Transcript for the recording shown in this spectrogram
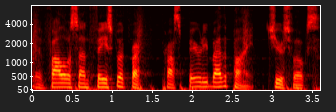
and follow us on Facebook, by Prosperity by the Pint. Cheers, folks.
